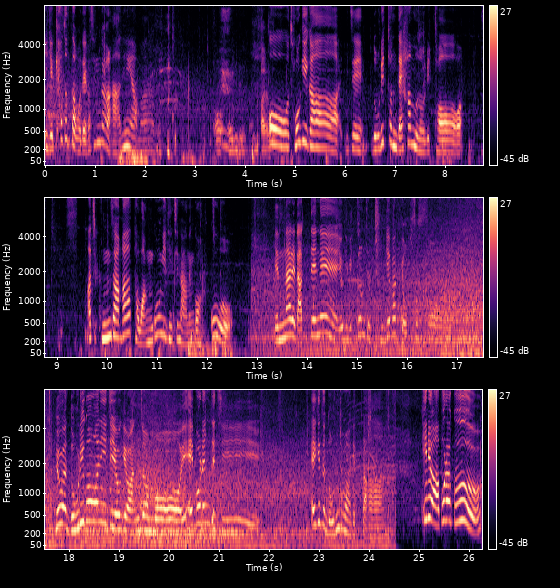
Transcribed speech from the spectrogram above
이게 켜졌다고 내가 생각을 안 해야만. 어 애기들 어, 저기가 이제 놀이터인데, 하무 놀이터. 아직 공사가 다 완공이 되진 않은 것 같고, 옛날에 나 때는 여기 미끄럼틀 두 개밖에 없었어. 여기가 놀이공원이지, 여기 완전 뭐, 이 에버랜드지. 애기들 너무 좋아하겠다. 이리 와보라고!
